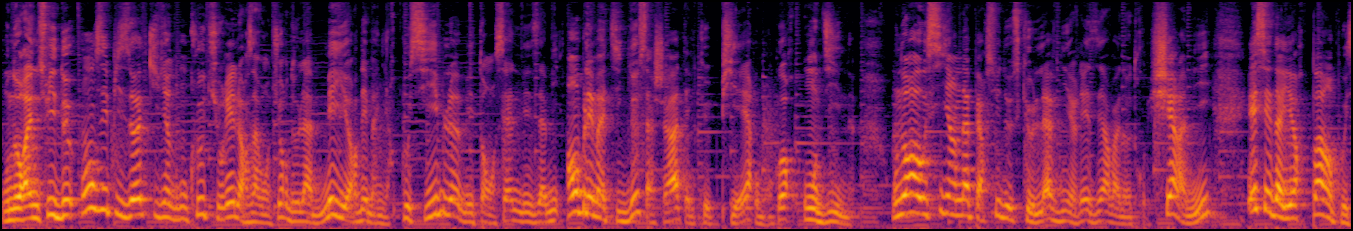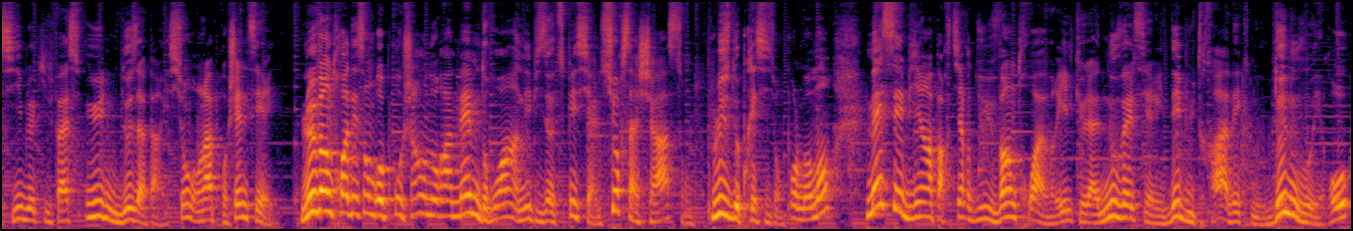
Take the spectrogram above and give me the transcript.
On aura une suite de 11 épisodes qui viendront clôturer leurs aventures de la meilleure des manières possibles, mettant en scène les amis emblématiques de Sacha tels que Pierre ou encore Ondine. On aura aussi un aperçu de ce que l'avenir réserve à notre cher ami, et c'est d'ailleurs pas impossible qu'il fasse une ou deux apparitions dans la prochaine série. Le 23 décembre prochain, on aura même droit à un épisode spécial sur Sacha, sans plus de précision pour le moment, mais c'est bien à partir du 23 avril que la nouvelle série débutera avec nos deux nouveaux héros,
